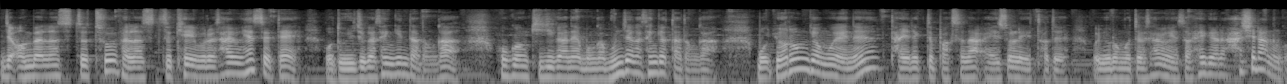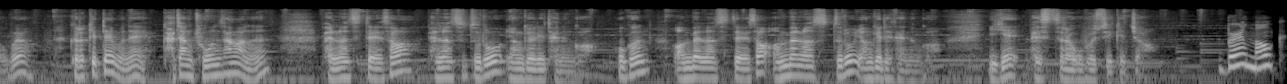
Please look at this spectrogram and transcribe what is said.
이제 unbalanced to balanced 케이블을 사용했을 때 뭐 노이즈가 생긴다던가 혹은 기기 간에 뭔가 문제가 생겼다던가 뭐 이런 경우에는 direct box나 isolator들 뭐 이런 것들을 사용해서 해결을 하시라는 거고요. 그렇기 때문에 가장 좋은 상황은 balanced에서 balanced로 연결이 되는 거 혹은 unbalanced에서 unbalanced로 연결이 되는 거. 이게 베스트라고 볼 수 있겠죠? Burmoke,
